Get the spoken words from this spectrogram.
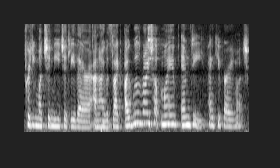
pretty much immediately there. And I was like, I will write up my MD. Thank you very much.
